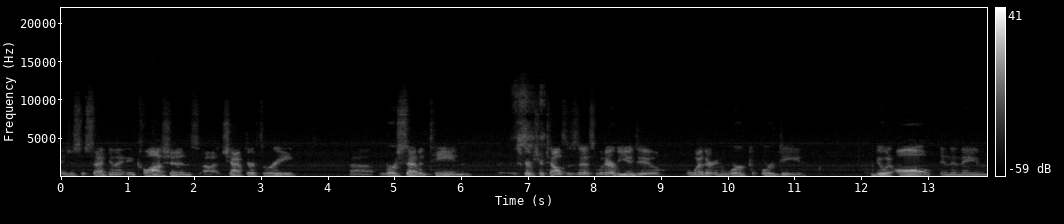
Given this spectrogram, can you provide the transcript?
in just a second. In Colossians uh, chapter three, uh, verse seventeen, Scripture tells us this: whatever you do, whether in work or deed, do it all in the name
